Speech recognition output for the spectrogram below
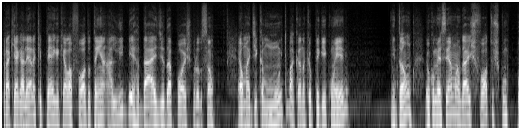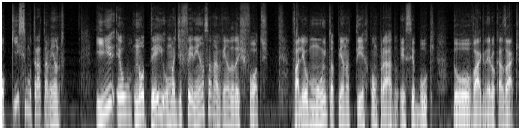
para que a galera que pegue aquela foto tenha a liberdade da pós-produção. É uma dica muito bacana que eu peguei com ele. Então, eu comecei a mandar as fotos com pouquíssimo tratamento. E eu notei uma diferença na venda das fotos. Valeu muito a pena ter comprado esse e-book do Wagner Okazaki.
